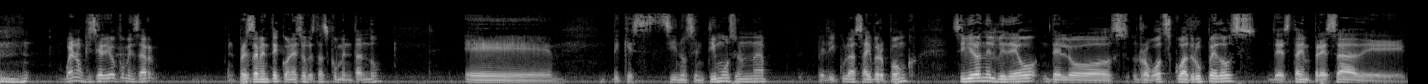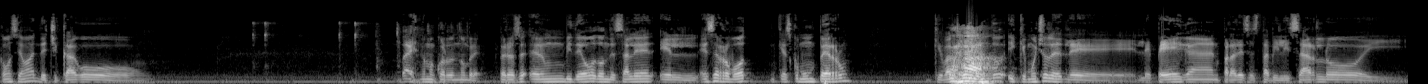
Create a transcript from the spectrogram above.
bueno, quisiera yo comenzar precisamente con eso que estás comentando. eh, de que si nos sentimos en una película cyberpunk, si vieron el video de los robots cuadrúpedos de esta empresa de, ¿cómo se llama? De Chicago. Ay, no me acuerdo el nombre, pero es- era un video donde sale el, ese robot que es como un perro que va caminando y que muchos le, le- le pegan para desestabilizarlo y,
